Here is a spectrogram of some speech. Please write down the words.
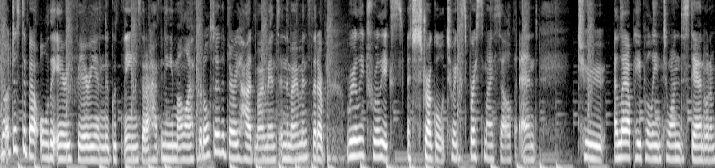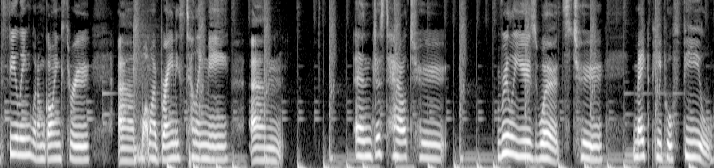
not just about all the airy fairy and the good things that are happening in my life, but also the very hard moments and the moments that I've really truly ex- struggled to express myself and to allow people in to understand what I'm feeling, what I'm going through, um, what my brain is telling me, um, and just how to really use words to make people feel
